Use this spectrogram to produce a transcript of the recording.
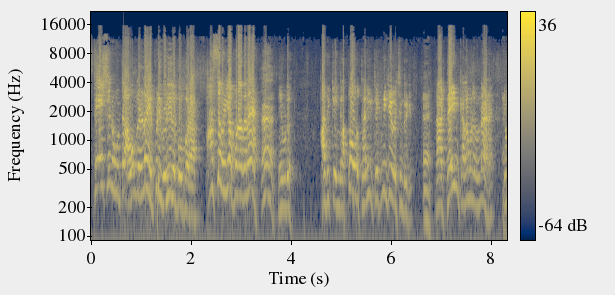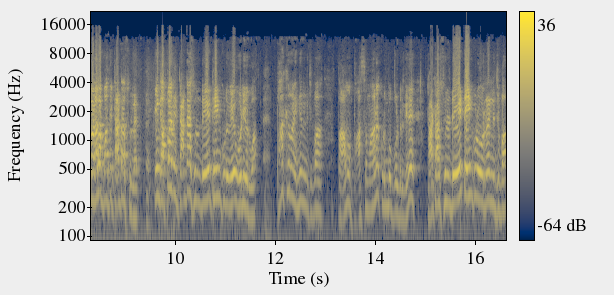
ஸ்டேஷனை விட்டு அவங்க எல்லாம் எப்படி வெளியில போக போறா? ஆசை வழியா போனாதானே. நீ விடு. அதுக்கு எங்க அப்பா ஒரு தனி டெக்னிக்கே வச்சிருக்கு. நான் ட்ரெயின் கிளம்பணும்னா இவனெல்லாம் பார்த்து டாடா சொல்லுவேன் எங்க அப்பா எனக்கு டாடா சொல்லிட்டு ட்ரெயின் கூடவே ஓடி வருவான். பாக்குறவன் என்ன நினைச்சுப்பா பாவம் பாசமான குடும்பம் போல் இருக்கு டாடா சொல்லிட்டு ட்ரெயின் கூட ஓடுறேன்னு நினைச்சுப்பா.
